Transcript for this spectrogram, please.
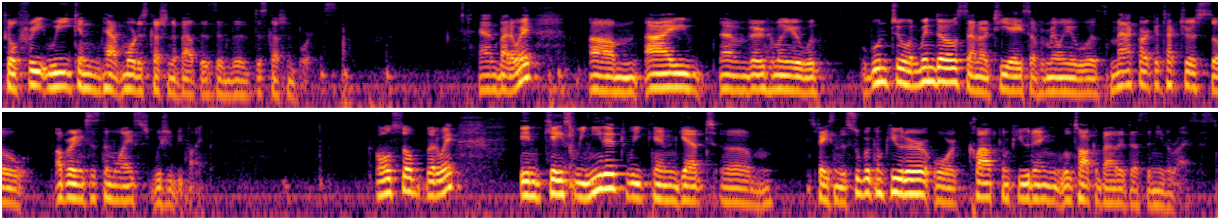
feel free. We can have more discussion about this in the discussion boards. And by the way, um, I am very familiar with Ubuntu and Windows, and our TAs are familiar with Mac architecture, so operating system wise, we should be fine. Also, by the way, in case we need it, we can get um, space in the supercomputer or cloud computing. We'll talk about it as the need arises.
